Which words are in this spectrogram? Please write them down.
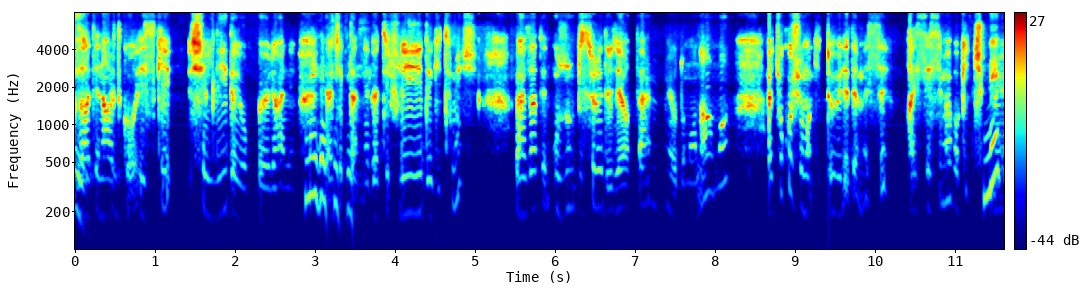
Zaten artık o eski şeyliği de yok böyle hani. Negatiflik. Gerçekten negatifliği de gitmiş. Ben zaten uzun bir süredir cevap vermiyordum ona ama ay çok hoşuma gitti öyle demesi. Ay sesime bak hiç çıkmıyor. Ne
